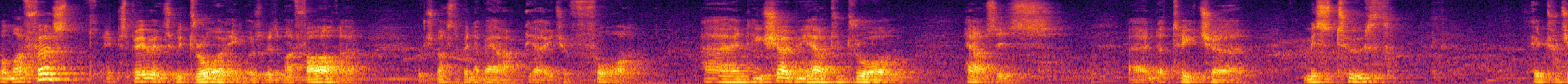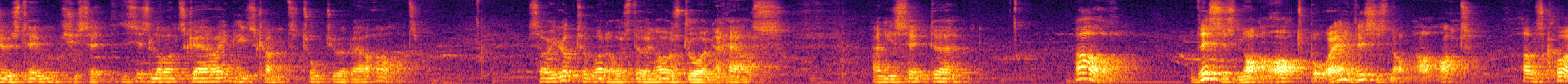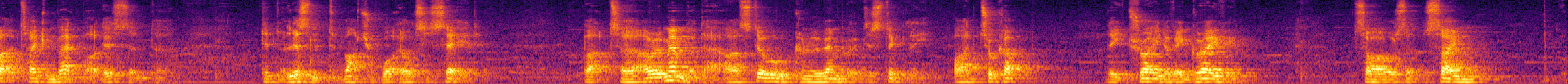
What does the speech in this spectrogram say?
Well, my first experience with drawing was with my father, which must have been about the age of four. And he showed me how to draw houses. And a teacher, Miss Tooth, introduced him. She said, This is Lawrence Gowing, he's come to talk to you about art. So he looked at what I was doing. I was drawing a house, and he said, uh, Oh, this is not art, boy, this is not art. I was quite taken back by this and uh, didn't listen to much of what else he said. But uh, I remember that, I still can remember it distinctly. I took up the trade of engraving, so I was at the same,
